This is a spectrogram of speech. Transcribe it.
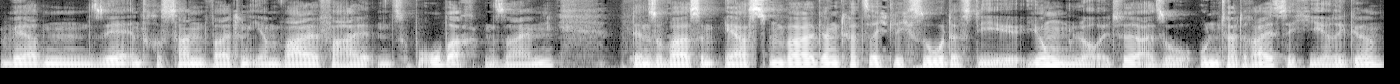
werden sehr interessant weiter in ihrem Wahlverhalten zu beobachten sein. Denn so war es im ersten Wahlgang tatsächlich so, dass die jungen Leute, also unter 30-Jährige,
